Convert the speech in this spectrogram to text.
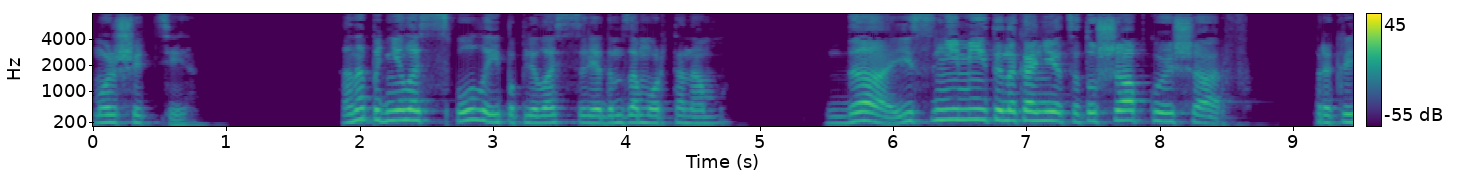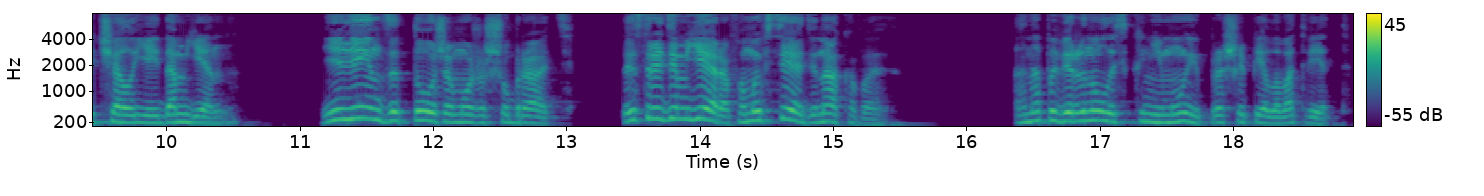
можешь идти. Она поднялась с пола и поплелась следом за Мортоном. «Да, и сними ты, наконец, эту шапку и шарф!» — прокричал ей Дамьен. «И линзы тоже можешь убрать. Ты среди мьеров, а мы все одинаковые». Она повернулась к нему и прошипела в ответ.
